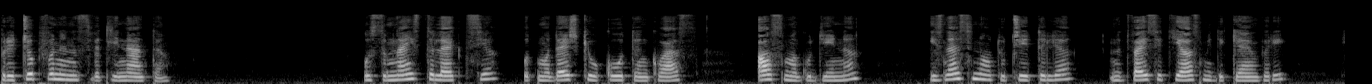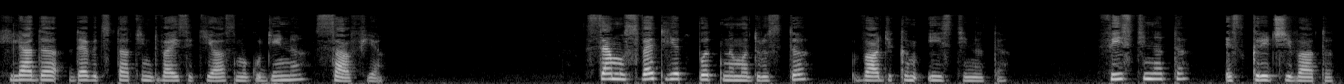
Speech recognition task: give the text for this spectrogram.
Пречупване на светлината 18-та лекция от младежки окултен клас, 8 година, изнесена от учителя на 28 декември 1928 година, София. Само светлият път на мъдростта води към истината. В истината е скрит животът.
